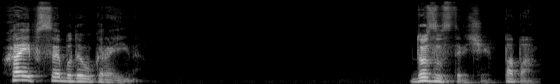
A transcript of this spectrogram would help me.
хай все буде Україна. До зустрічі, Па-па.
